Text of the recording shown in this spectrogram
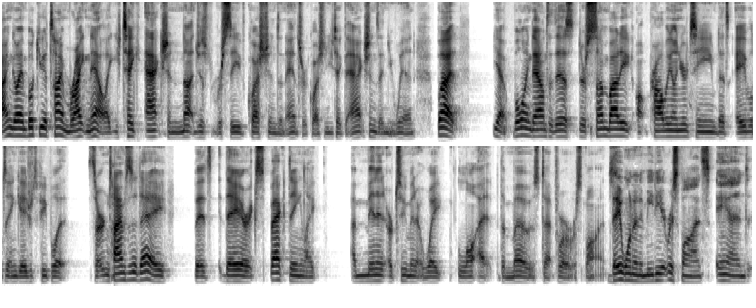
I can go and book you a time right now. Like you take action, not just receive questions and answer questions. You take the actions and you win. But yeah, boiling down to this, there's somebody uh, probably on your team that's able to engage with people at certain times of the day, but they are expecting like a minute or two minute wait at the most uh, for a response. They want an immediate response, and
